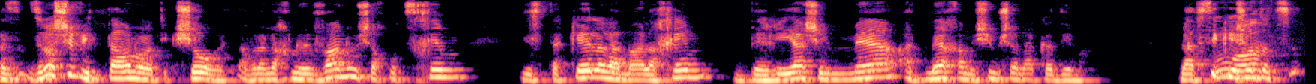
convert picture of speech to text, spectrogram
אז זה לא שוויתרנו על התקשורת, אבל אנחנו הבנו שאנחנו צריכים להסתכל על המהלכים בראייה של 100 עד 150 שנה קדימה. להפסיק לשאול את עצמנו,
